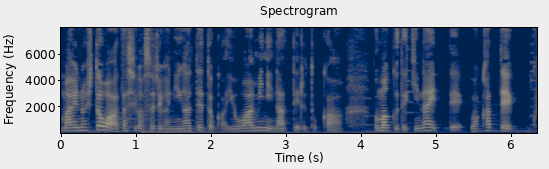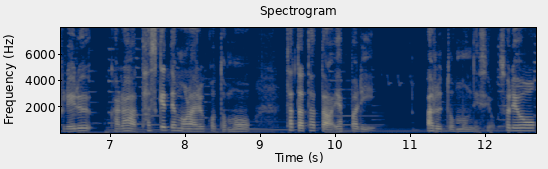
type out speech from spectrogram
前の人は私がそれが苦手とか弱みになってるとかうまくできないって分かってくれるから助けてもらえることもただただやっぱりあると思うんですよ。それを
